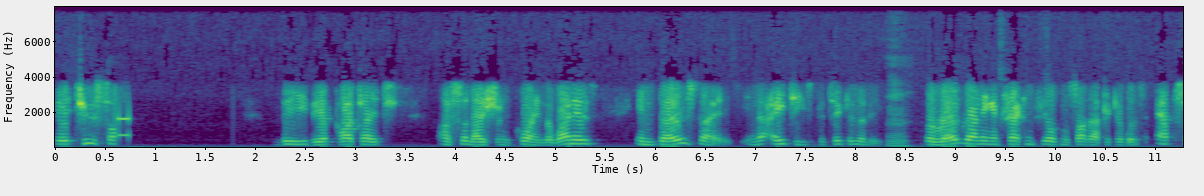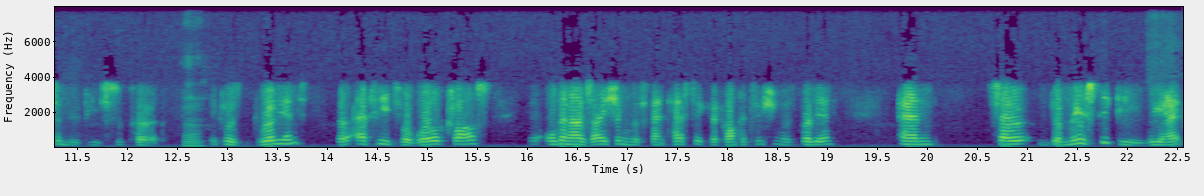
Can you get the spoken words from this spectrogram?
there are two sides the the apartheid isolation coin. The one is in those days, in the 80s particularly, hmm. the road running and track and field in South Africa was absolutely superb. Hmm. It was brilliant. The athletes were world class. The organization was fantastic. The competition was brilliant. And so domestically, we had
